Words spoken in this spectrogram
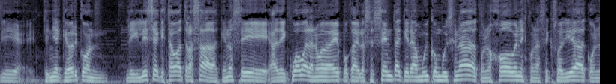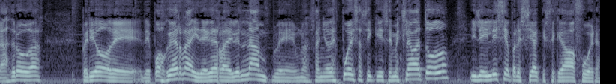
eh, tenía que ver con la iglesia que estaba atrasada, que no se adecuaba a la nueva época de los 60, que era muy convulsionada con los jóvenes, con la sexualidad, con las drogas, periodo de, de posguerra y de guerra de Vietnam eh, unos años después, así que se mezclaba todo y la iglesia parecía que se quedaba fuera.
